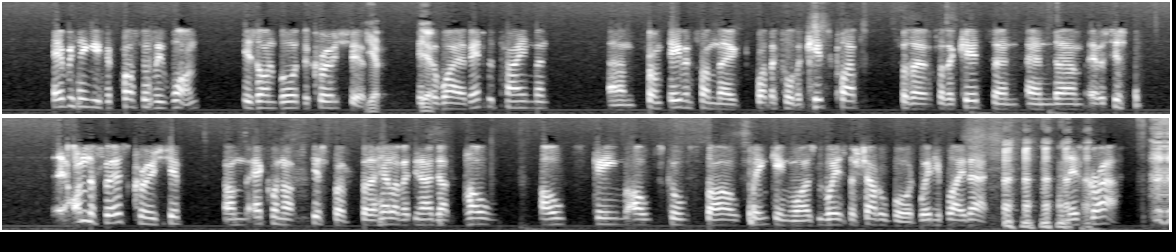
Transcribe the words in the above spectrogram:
Everything you could possibly want is on board the cruise ship. Yep. It's Yep. a way of entertainment, um, from even from the what they call the kids club for the for the kids, and and um, it was just on the first cruise ship on the Equinox, just for, for the hell of it, you know, that whole old scheme, old school style thinking was, where's the shuffleboard? Where do you play that? and there's grass,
